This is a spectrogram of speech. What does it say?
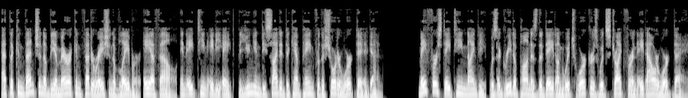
At the convention of the American Federation of Labor (AFL) in 1888, the union decided to campaign for the shorter workday again. May 1, 1890, was agreed upon as the date on which workers would strike for an eight-hour workday.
